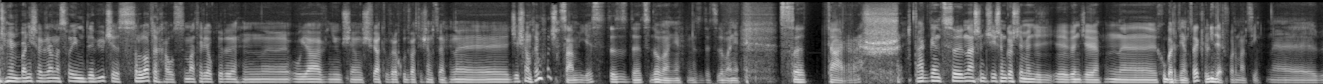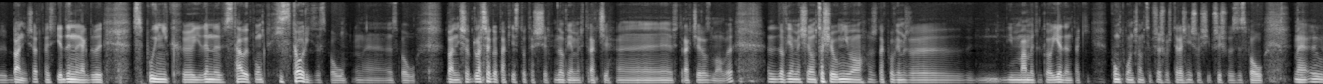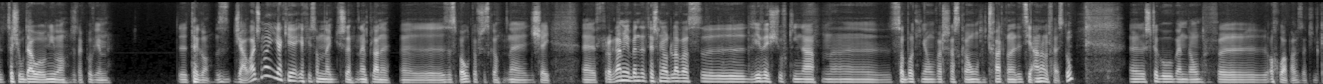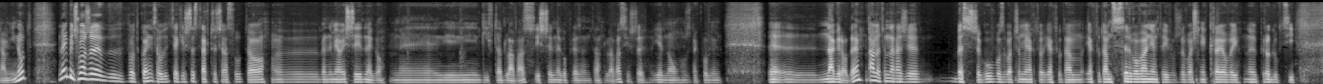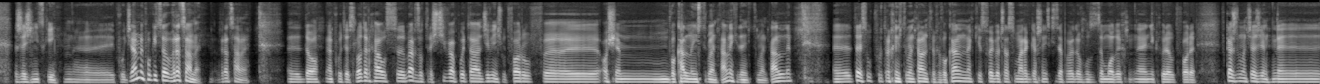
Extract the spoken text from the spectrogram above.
Właśnie Banisher grał na swoim debiucie Slaughterhouse, materiał, który mm, ujawnił się światu w roku 2010, choć sam jest zdecydowanie, zdecydowanie starszy. Tak więc y, naszym dzisiejszym gościem będzie, y, będzie e, Hubert Więcek, lider formacji e, Banisher. To jest jedyny jak gdyby spójnik, e, jedyny stały punkt historii zespołu, e, zespołu Banisher. Dlaczego tak jest, to też się dowiemy w trakcie, w trakcie rozmowy. Dowiemy się, co się mimo, że tak powiem, że mamy tylko jeden taki punkt łączący przeszłość, teraźniejszość i przyszłość zespołu. Co się udało mimo, że tak powiem, y, tego z- działać, no i jakie, jakie są najbliższe e, plany e, zespołu, to wszystko dzisiaj w programie. Będę też miał dla Was dwie wejściówki na sobotnią warszawską czwartą edycję Analfestu. E, Szczegóły będą w e, ochłapach za kilka minut. No i być może pod koniec audycji, jak jeszcze starczy czasu, to e, będę miał jeszcze jednego gifta dla Was, jeszcze jednego prezenta dla Was, jeszcze jedną, że tak powiem, nagrodę, ale to na razie bez szczegółów, bo zobaczymy, jak to, jak to, tam, jak to tam z serwowaniem tej właśnie krajowej e, produkcji rzeźnickiej pójdzie. A my póki co wracamy, wracamy e, do płyty Slaughterhouse. Bardzo treściwa płyta, dziewięć utworów, e, osiem wokalno-instrumentalnych, jeden instrumentalny. To jest utwór trochę instrumentalny, trochę wokalny, jakie swojego czasu Marek Gaszyński zapowiadał w muzyce młodych niektóre utwory. W każdym razie,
